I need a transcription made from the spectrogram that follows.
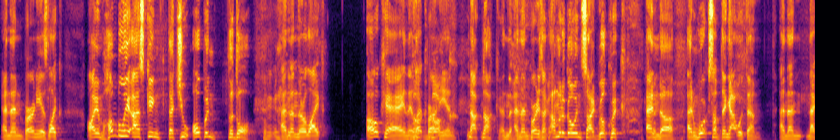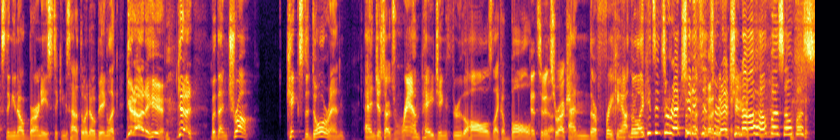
And then Bernie is like, I am humbly asking that you open the door. and then they're like, okay. And they let Bernie in. Knock, knock. And, and then Bernie's like, I'm going to go inside real quick and, uh, and work something out with them. And then next thing you know, Bernie's sticking his head out the window, being like, "Get out of here! Get!" Out. But then Trump kicks the door in and just starts rampaging through the halls like a bull. It's an insurrection. and they're freaking out. And they're like, "It's insurrection! It's insurrection! Oh, help us! Help us!"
